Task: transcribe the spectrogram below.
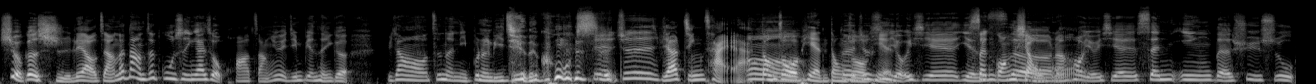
是有个史料这样。那当然，这故事应该是有夸张，因为已经变成一个比较真的你不能理解的故事，就是比较精彩啊，嗯、动作片，动作片就是有一些声光效果，然后有一些声音的叙述。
